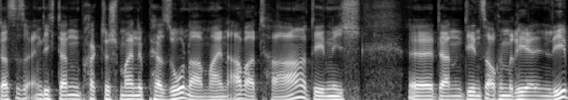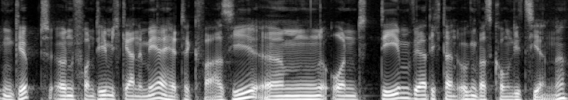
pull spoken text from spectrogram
das ist eigentlich dann praktisch meine Persona, mein Avatar, den ich äh, dann, den es auch im reellen Leben gibt und von dem ich gerne mehr hätte quasi. Ähm, und dem werde ich dann irgendwas kommunizieren. Ne?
